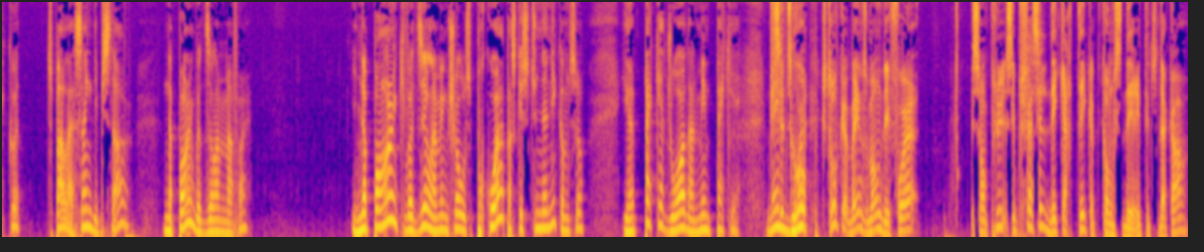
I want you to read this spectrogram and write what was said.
écoute, tu parles à cinq dépisteurs, il n'y en a pas un qui va te dire la même affaire. Il n'y en a pas un qui va te dire la même chose. Pourquoi? Parce que c'est une année comme ça. Il y a un paquet de joueurs dans le même paquet. Même groupe. Je trouve que bien du monde, des fois, ils sont plus. C'est plus facile d'écarter que de considérer. Es-tu d'accord?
